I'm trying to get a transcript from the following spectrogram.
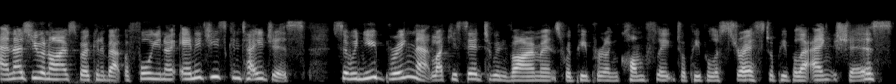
And as you and I have spoken about before, you know, energy is contagious. So when you bring that, like you said, to environments where people are in conflict or people are stressed or people are anxious,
